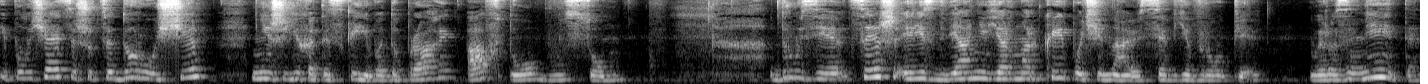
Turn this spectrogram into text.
І виходить, що це дорожче, ніж їхати з Києва до Праги автобусом. Друзі, це ж різдвяні ярмарки починаються в Європі. Ви розумієте?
